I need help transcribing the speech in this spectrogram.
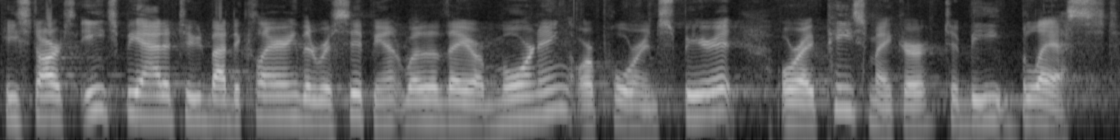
He starts each beatitude by declaring the recipient, whether they are mourning or poor in spirit or a peacemaker, to be blessed.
